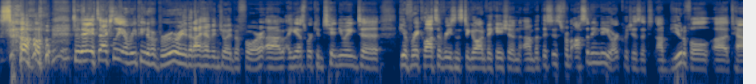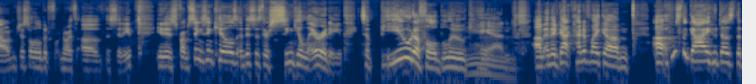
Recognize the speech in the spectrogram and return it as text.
So today it's actually a repeat of a brewery that I have enjoyed before. Uh, I guess we're continuing to give Rick lots of reasons to go on vacation. Um, but this is from Ossining, New York, which is a, a beautiful uh, town just a little bit north of the city. It is from Sing Sing Kill, and this is their Singularity. It's a beautiful blue can. Mm. Um, and they've got kind of like um, uh, who's the guy who does the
